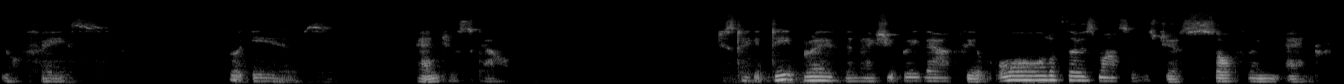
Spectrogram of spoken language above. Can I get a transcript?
your face, your ears. And your scalp. Just take a deep breath, and as you breathe out, feel all of those muscles just soften and relax.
